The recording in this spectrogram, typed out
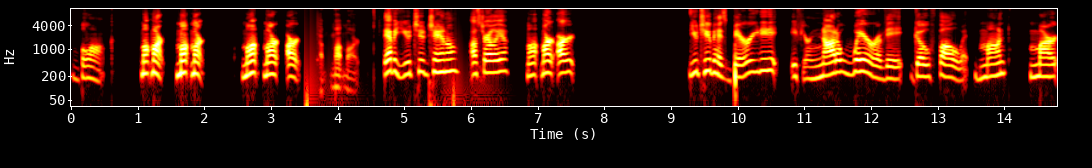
Blanc, Montmartre, Montmartre, Montmartre Art. Montmartre. They have a YouTube channel, Australia, Montmartre Art. YouTube has buried it. If you're not aware of it, go follow it. Montmartre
